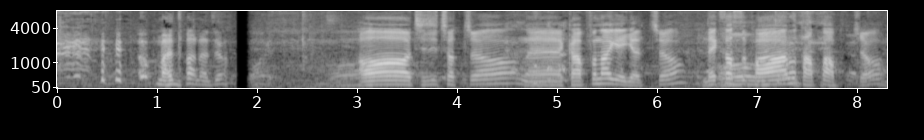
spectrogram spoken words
말도 안 하죠? 어, 지지쳤죠? 네, 가뿐하게 이겼죠? 넥서스 바로 다 빻죠?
